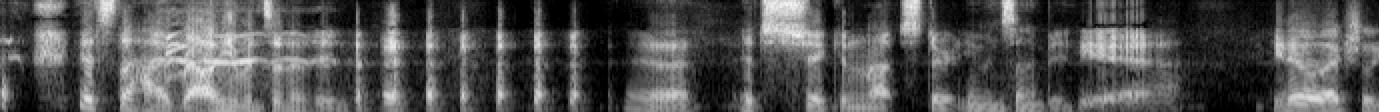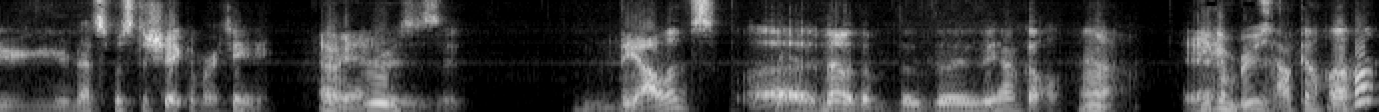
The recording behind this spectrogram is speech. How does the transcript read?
It's the highbrow Human Centipede. yeah, It's shaken, not stirred. Human centipede. Yeah. You know, actually, you're not supposed to shake a martini. Oh, It yeah. bruises it. The olives? Uh, no, the the the, the alcohol. Oh, Yeah. you can bruise alcohol. Uh huh.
